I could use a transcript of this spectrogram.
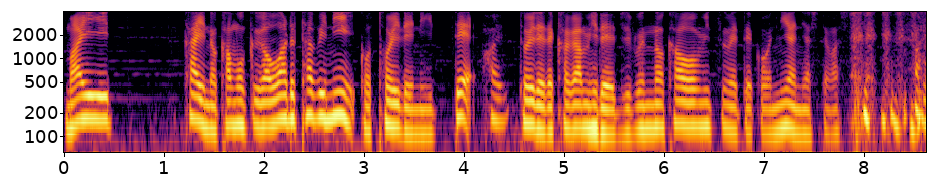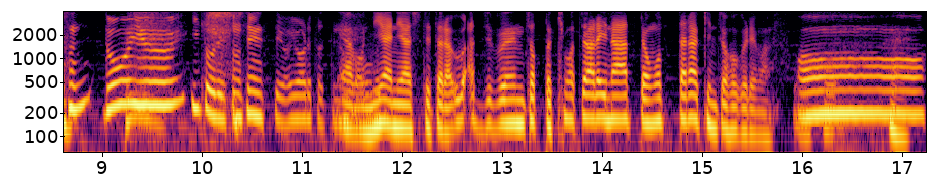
毎回の科目が終わるたびにこうトイレに行ってはい。トイレで鏡で自分の顔を見つめてこうニヤニヤしてました。あそどういう意図でその先生は言われたっていやもうニヤニヤしてたらうわ自分ちょっと気持ち悪いなって思ったら緊張ほぐれます。ああ、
